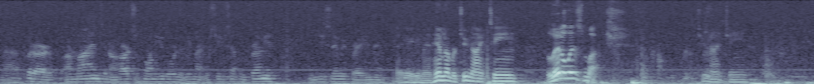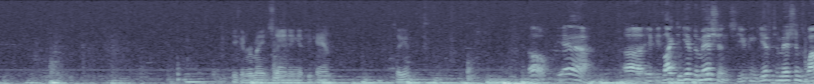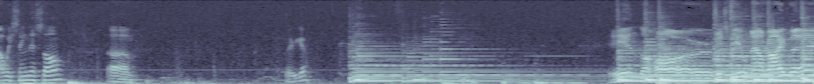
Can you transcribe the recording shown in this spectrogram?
uh, put our, our minds and our hearts upon you, Lord, that we might receive something from you. In Jesus' name we pray. Amen. Amen. Hymn number 219, Little Is Much. 219. You can remain standing if you can. See again. Oh, yeah. Uh, if you'd like to give to missions, you can give to missions while we sing this song. Um, there you go. In the harvest field now ripen,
